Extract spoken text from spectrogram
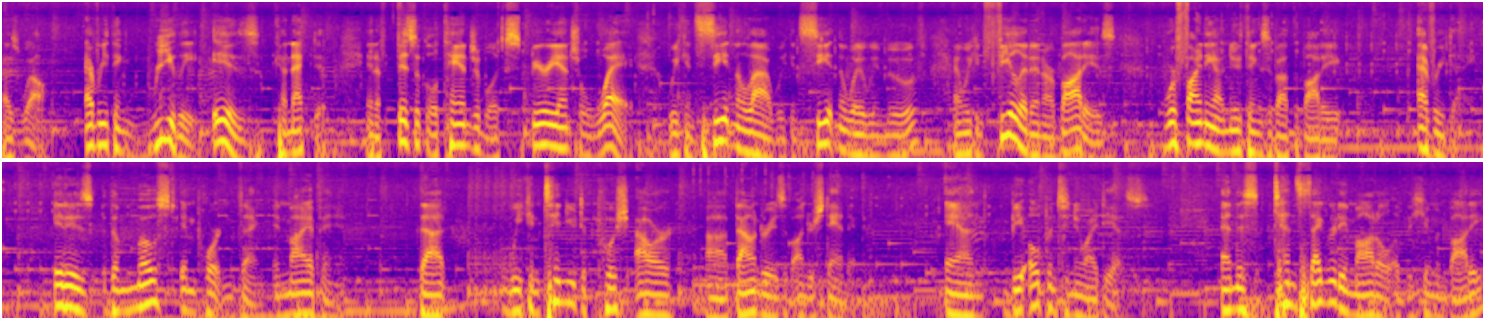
as well. Everything really is connected in a physical, tangible, experiential way. We can see it in the lab, we can see it in the way we move, and we can feel it in our bodies. We're finding out new things about the body every day. It is the most important thing, in my opinion, that we continue to push our uh, boundaries of understanding and be open to new ideas. And this tensegrity model of the human body,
